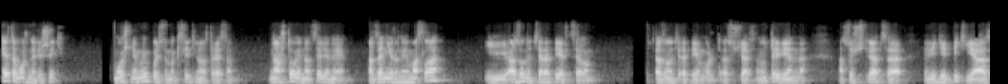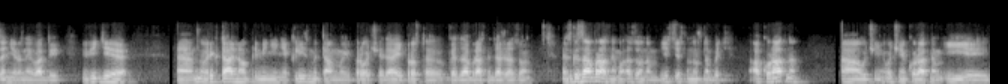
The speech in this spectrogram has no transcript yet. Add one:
это можно решить мощным импульсом окислительного стресса на что и нацелены озонированные масла и озонотерапия в целом. Озонотерапия может осуществляться внутривенно, осуществляться в виде питья озонированной воды, в виде э, ну, ректального применения клизмы там и прочее, да, и просто газообразный даже озон. С газообразным озоном, естественно, нужно быть аккуратно, а, очень, очень аккуратным и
